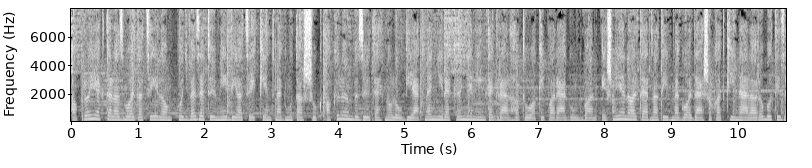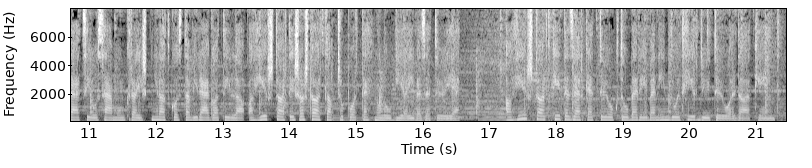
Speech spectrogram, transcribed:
A projekttel az volt a célom, hogy vezető médiacégként megmutassuk, a különböző technológiák mennyire könnyen integrálhatóak iparágunkban, és milyen alternatív megoldásokat kínál a robotizáció számunkra is, nyilatkozta Virág Attila, a Hírstart és a Startup csoport technológiai vezetője. A Hírstart 2002. októberében indult hírgyűjtő oldalként.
